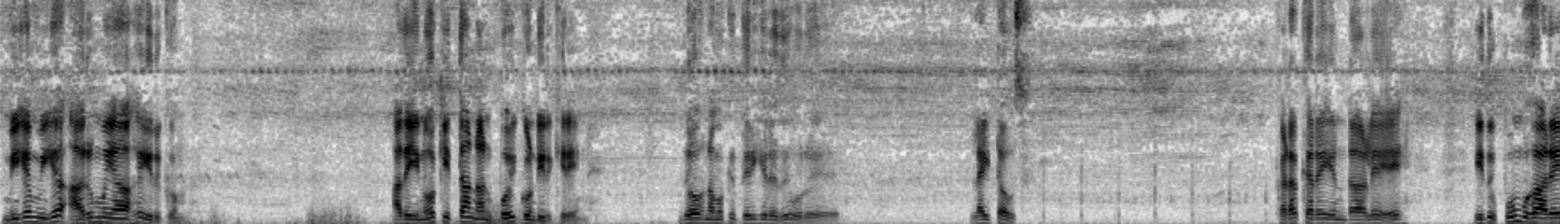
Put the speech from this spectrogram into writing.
மிக மிக அருமையாக இருக்கும். அதை நோக்கித்தான் நான் போய்க் கொண்டிருக்கிறேன். இதோ நமக்கு தெரிகிறது ஒரு லைட் ஹவுஸ் கடற்கரை என்றாலே இது பூம்புகாரே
